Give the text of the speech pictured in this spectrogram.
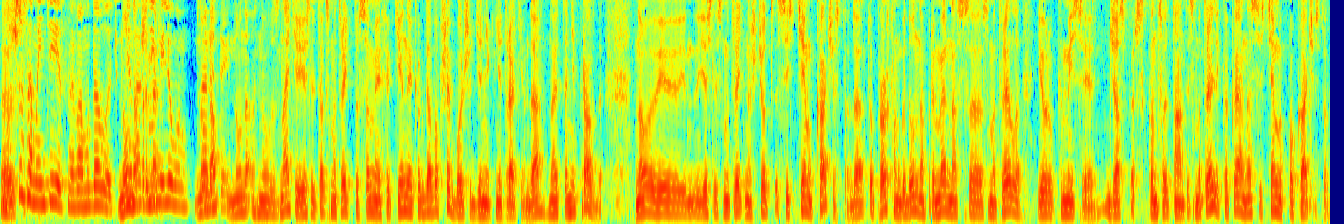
ну, э, что самое интересное вам удалось? Ну, Где например, нашли миллион зарытый? Ну, ну, ну, знаете, если так смотреть, то самое эффективное, когда вообще больше денег не тратим, да? Но это неправда. Но э, если смотреть насчет систем качества, да, то в прошлом году, например, нас э, смотрела Еврокомиссия, Jaspers, консультанты, смотрели, какая у нас система по качеству.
